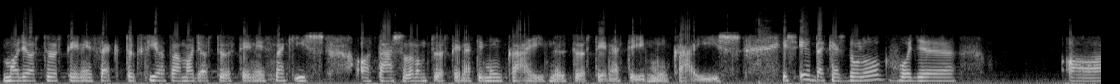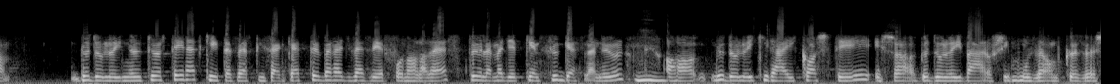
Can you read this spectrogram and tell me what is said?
magyar történészek, több fiatal magyar történésznek is a társadalom történeti munkái, nőtörténeti munkái is. És érdekes dolog, hogy a Gödöllői nőtörténet 2012-ben egy vezérfonala lesz, tőlem egyébként függetlenül mm. a Gödöllői Királyi Kastély és a Gödöllői Városi Múzeum közös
